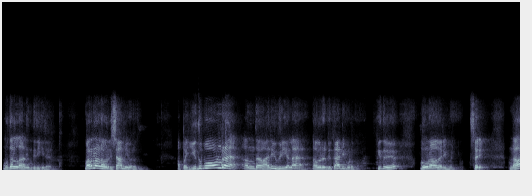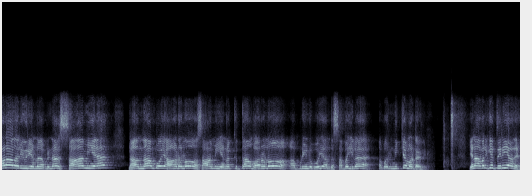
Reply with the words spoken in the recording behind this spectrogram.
முதல் நாள் எந்திரிக்கிறார். மறுநாள் அவருக்கு சாமி வருது. அப்போ இது போன்ற அந்த அறிகுறிகளை அவருக்கு காட்டி கொடுக்கும். இது மூணாவது அறிகுறி. சரி நாலாவது அறிகுறி என்ன அப்படின்னா சாமியை நான் தான் போய் ஆடணும் சாமி எனக்கு தான் வரணும் அப்படின்னு போய் அந்த சபையில் அவர் நிற்க மாட்டார். ஏன்னா அவருக்கே தெரியாதே.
